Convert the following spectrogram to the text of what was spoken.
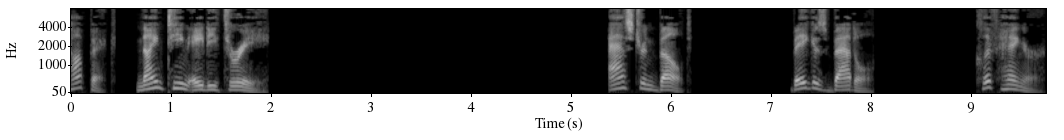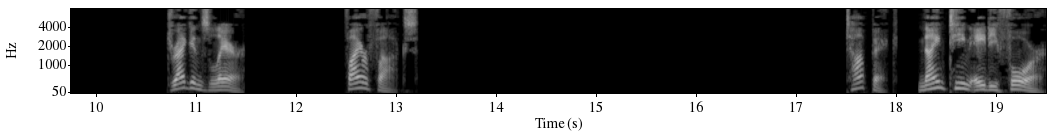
1983. Astron Belt. Bega's Battle. Cliffhanger. Dragon's Lair. Firefox. Topic. 1984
